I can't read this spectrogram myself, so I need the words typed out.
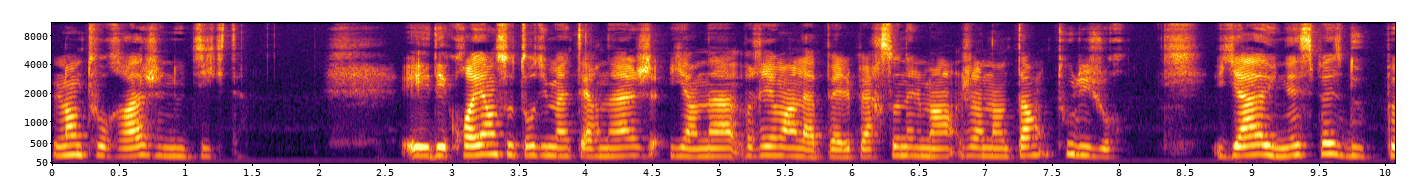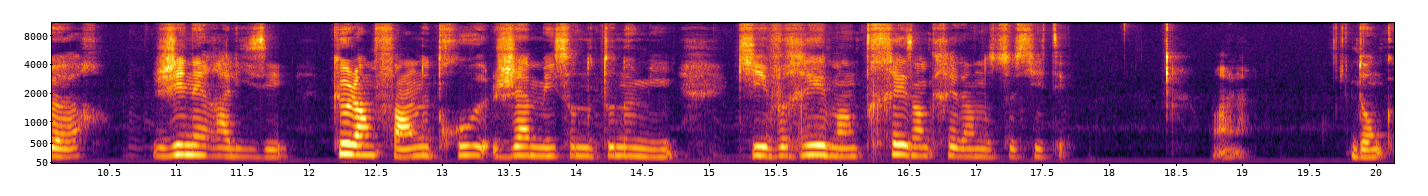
l'entourage nous dictent. Et des croyances autour du maternage, il y en a vraiment l'appel. Personnellement, j'en entends tous les jours. Il y a une espèce de peur généralisée que l'enfant ne trouve jamais son autonomie, qui est vraiment très ancrée dans notre société. Voilà. Donc,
